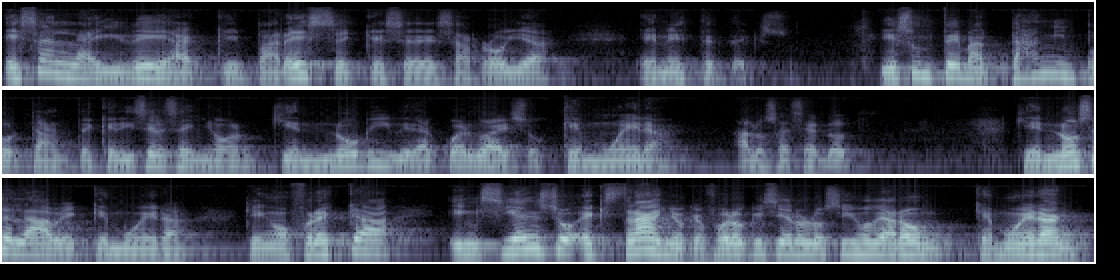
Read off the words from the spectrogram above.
Esa es la idea que parece que se desarrolla en este texto. Y es un tema tan importante que dice el Señor, quien no vive de acuerdo a eso, que muera a los sacerdotes. Quien no se lave, que muera. Quien ofrezca incienso extraño, que fue lo que hicieron los hijos de Aarón, que mueran.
